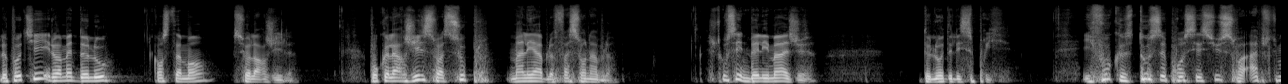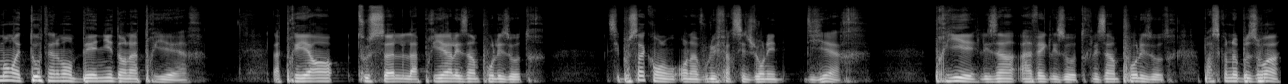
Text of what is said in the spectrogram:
le potier, il doit mettre de l'eau constamment sur l'argile, pour que l'argile soit souple, malléable, façonnable. Je trouve que c'est une belle image de l'eau de l'esprit. Il faut que tout ce processus soit absolument et totalement baigné dans la prière. La prière tout seul, la prière les uns pour les autres. C'est pour ça qu'on a voulu faire cette journée d'hier. Prier les uns avec les autres, les uns pour les autres. Parce qu'on a besoin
